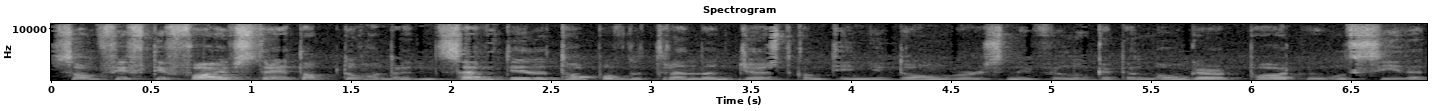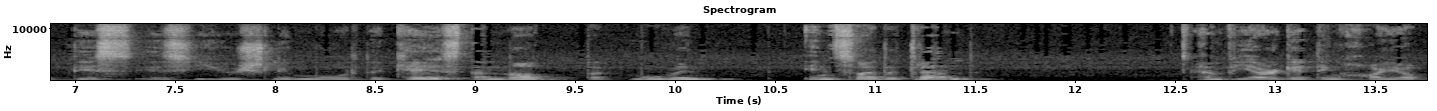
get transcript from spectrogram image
some 55 straight up to 170, the top of the trend, and just continue downwards. And if you look at the longer part, we will see that this is usually more the case than not. That moving inside the trend, and we are getting high up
